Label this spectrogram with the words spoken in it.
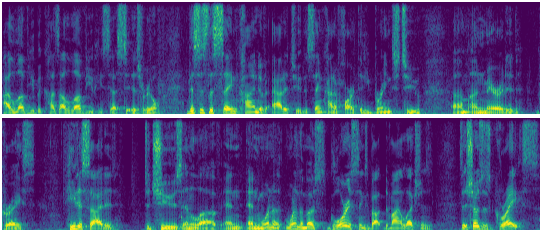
I love you because I love you, he says to Israel. This is the same kind of attitude, the same kind of heart that he brings to um, unmerited grace. He decided to choose and love. And, and one, of, one of the most glorious things about divine election is, is it shows us grace.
